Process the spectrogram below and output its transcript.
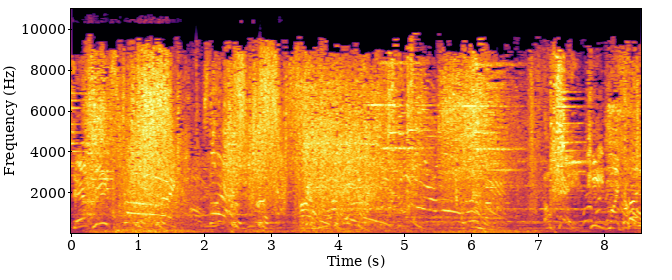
Stampede strike! Okay, heed my call!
